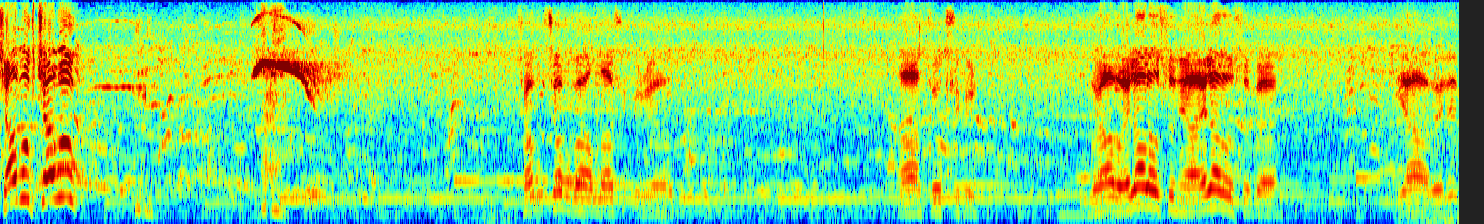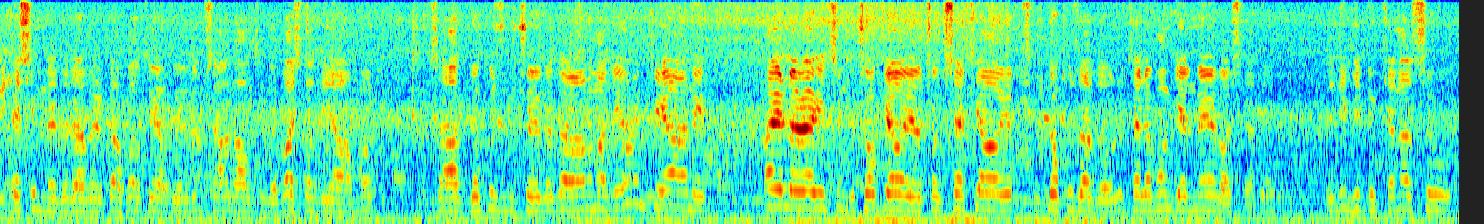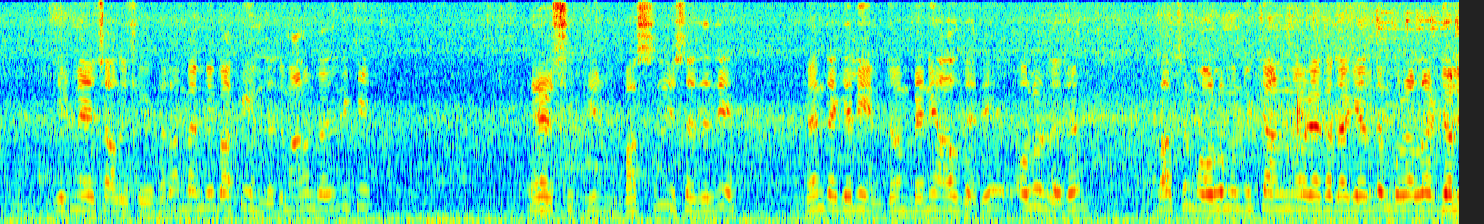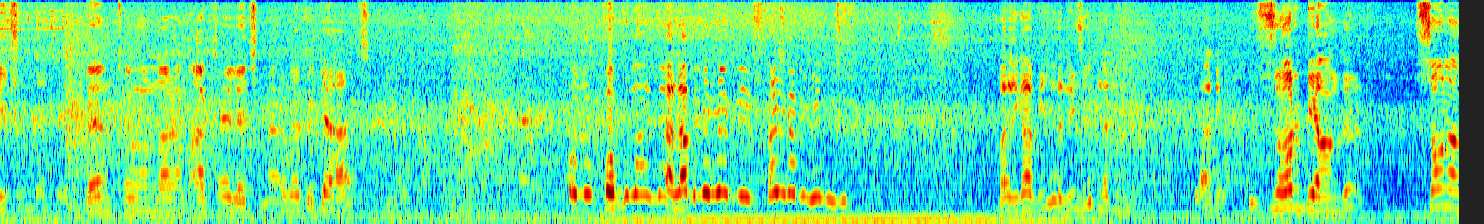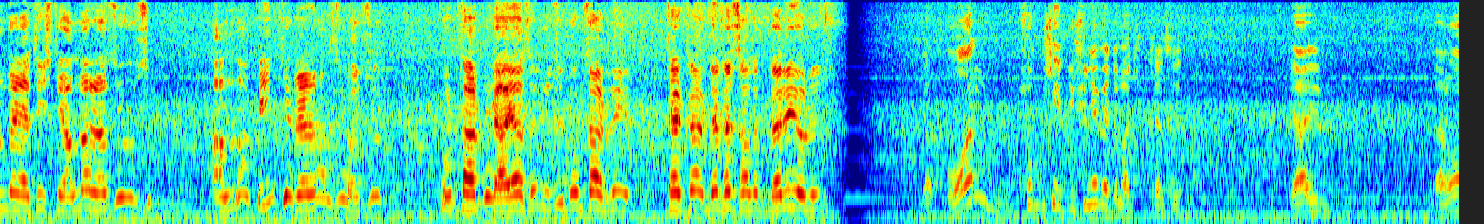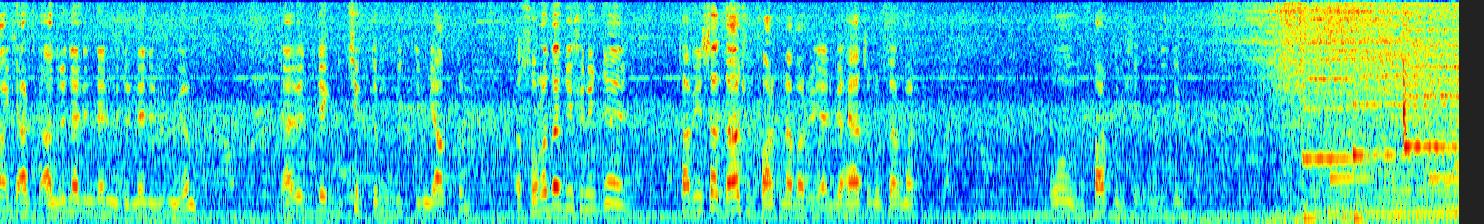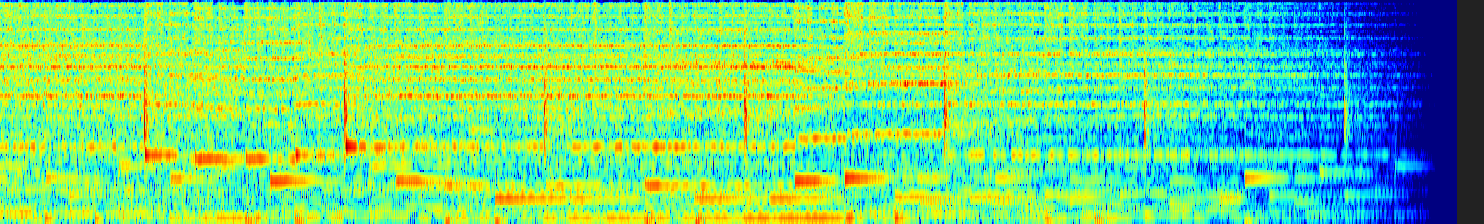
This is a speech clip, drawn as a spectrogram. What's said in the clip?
Çabuk çabuk. çabuk çabuk ha Allah'a şükür ya. Ha çok şükür. Bravo helal olsun ya helal olsun be. Ya böyle bir Eşimle beraber kahvaltı yapıyordum. Saat 6'da başladı yağmur. Saat 9.30'a kadar hanıma diyorum ki yani hayırlara gitsin bu çok yağıyor, çok sert yağıyor. İşte 9'a doğru telefon gelmeye başladı. Dedi ki dükkana su girmeye çalışıyor falan. Ben bir bakayım dedim. Hanım da dedi ki eğer su gir, bastıysa dedi ben de geleyim dön beni al dedi. Olur dedim. Baktım oğlumun dükkanının oraya kadar geldim. Buralar göl içinde. Ben torunlarım Akçay'la Çınar ve bir daha onun kokularını alabilecek miyim? Başka bir şey değil. Başka bir şey düşünmedim. Yani zor bir andır. Son anda yetişti. Allah razı olsun. Allah bin kere razı olsun. Kurtardı hayatımızı kurtardı. Tekrar nefes alıp veriyoruz. Ya o an çok bir şey düşünemedim açıkçası. Yani yani o anki artık adrenalinden midir nedir bilmiyorum. Yani direkt çıktım, gittim, yaptım. Ya sonra da düşününce tabii insan daha çok farkına varıyor. Yani bir hayatı kurtarmak o farklı bir şey. Ne diyeyim.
